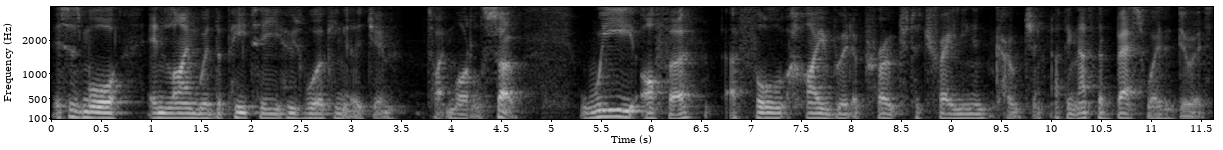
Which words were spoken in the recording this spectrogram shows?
this is more in line with the PT who's working at the gym type model. So we offer a full hybrid approach to training and coaching. I think that's the best way to do it.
